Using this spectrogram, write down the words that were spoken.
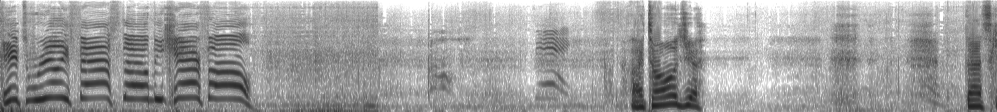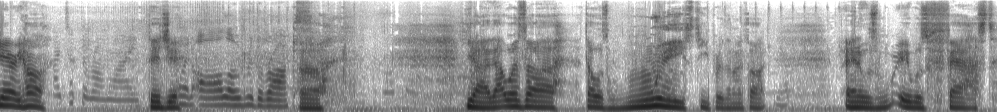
It's really fast though. Be careful. Dang. I told you. That's scary, huh? I took the wrong line. Did you? I went all over the rocks. Uh, yeah, that was uh that was way steeper than I thought, and it was it was fast.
